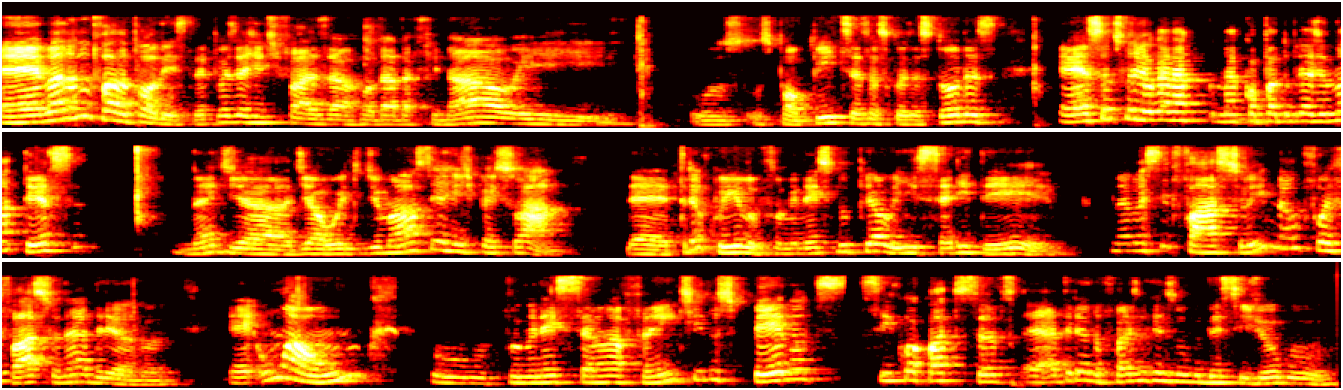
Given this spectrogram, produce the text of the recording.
É, mas eu não falo paulista. Depois a gente faz a rodada final e os, os palpites, essas coisas todas. É, o Santos foi jogar na, na, Copa do Brasil na terça, né, dia, dia 8 de março, e a gente pensou, ah, é, tranquilo, Fluminense do Piauí, Série D, né, vai ser fácil. E não foi fácil, né, Adriano? É, um a um, o Fluminense saiu na frente e nos pênaltis 5 a 4 Santos. É, Adriano, faz o um resumo desse jogo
